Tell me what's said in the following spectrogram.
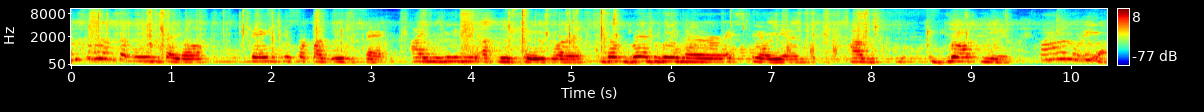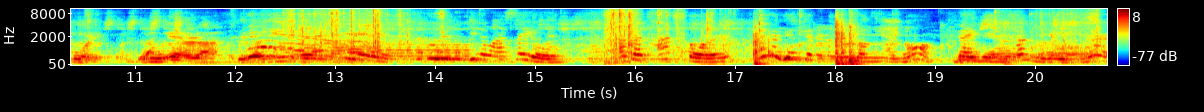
gusto ko lang sabihin sa'yo, thank you sa pag-infect. I really appreciate your, the breadwinner experience have brought me parang reborn. New era. New era. Katulad ng ginawa sa'yo. As an actor, nalagyan ka naman ng ibang ano, dimension, may winner.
